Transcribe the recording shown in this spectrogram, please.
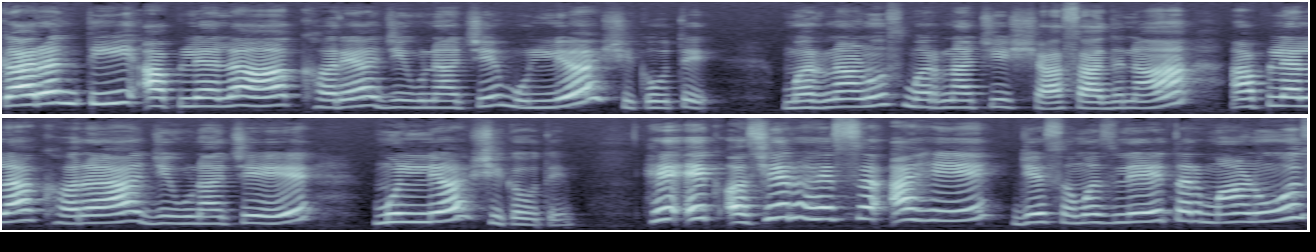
कारण ती आपल्याला खऱ्या जीवनाचे मूल्य शिकवते. मरणानुस्मरणाची शा साधना आपल्याला खऱ्या जीवनाचे मूल्य शिकवते. हे एक असे रहस्य आहे जे समजले तर माणूस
